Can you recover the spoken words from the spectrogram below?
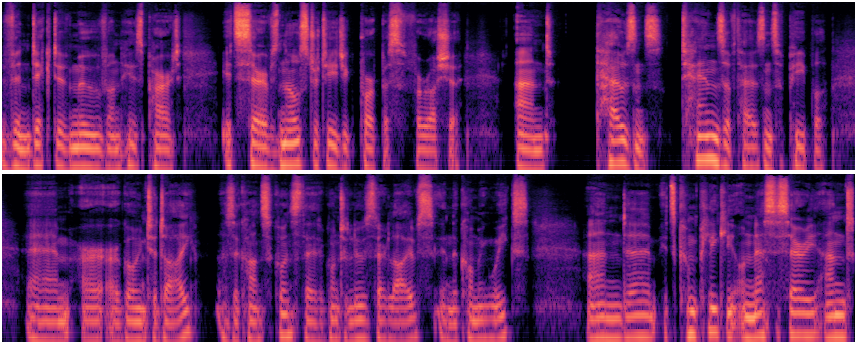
vindictive move on his part. It serves no strategic purpose for Russia, and thousands, tens of thousands of people um, are are going to die as a consequence. They're going to lose their lives in the coming weeks and um, it's completely unnecessary and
